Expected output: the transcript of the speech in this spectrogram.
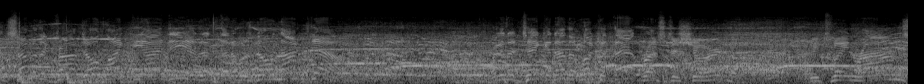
and some of the crowd don't like the idea that, that it was no knockdown. We're going to take another look at that, rest assured, between rounds.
